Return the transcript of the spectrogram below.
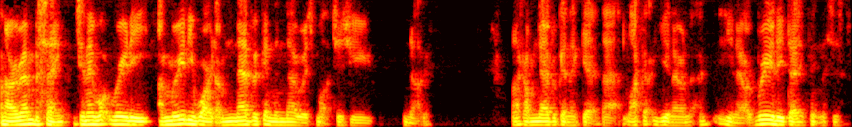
and I remember saying, "Do you know what? Really, I'm really worried. I'm never going to know as much as you know. Like, I'm never going to get that. Like, you know, you know, I really don't think this is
